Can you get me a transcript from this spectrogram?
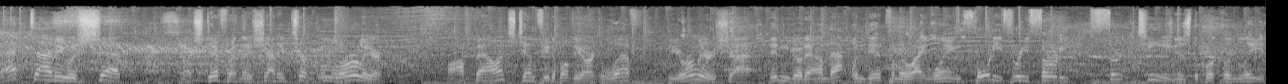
That time he was set. Much different than the shot he took a little earlier. Off balance, 10 feet above the arc left. The earlier shot didn't go down. That one did from the right wing. 43 30, 13 is the Brooklyn lead.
